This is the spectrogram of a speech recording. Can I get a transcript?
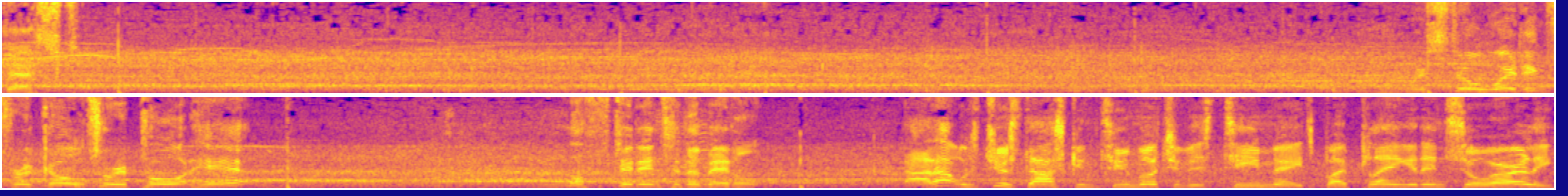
Dest. We're still waiting for a goal to report here. Lofted into the middle. Ah, that was just asking too much of his teammates by playing it in so early.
